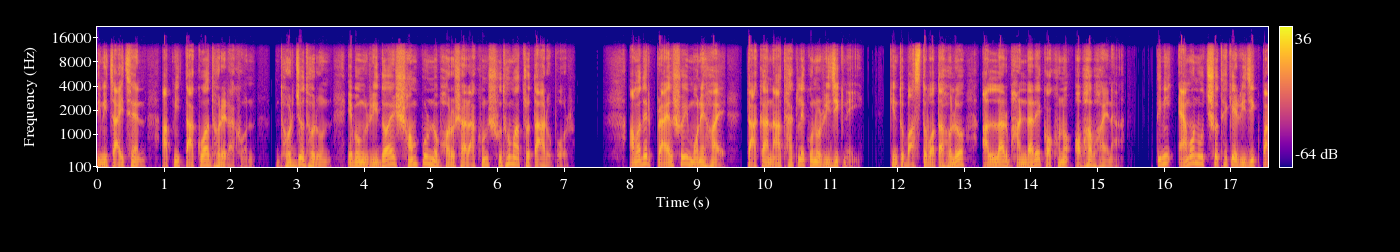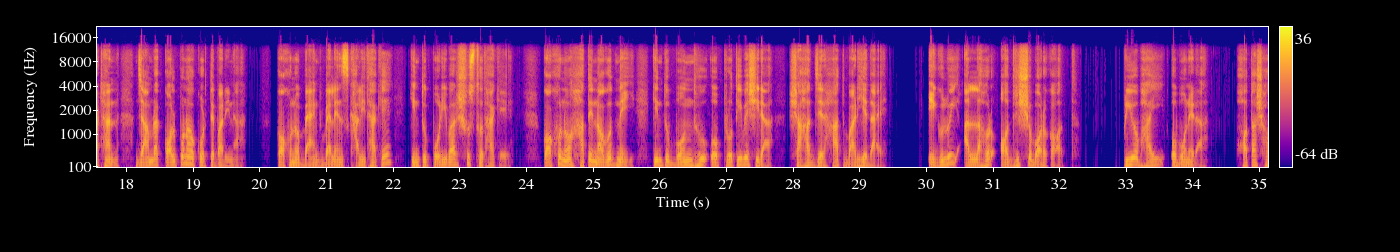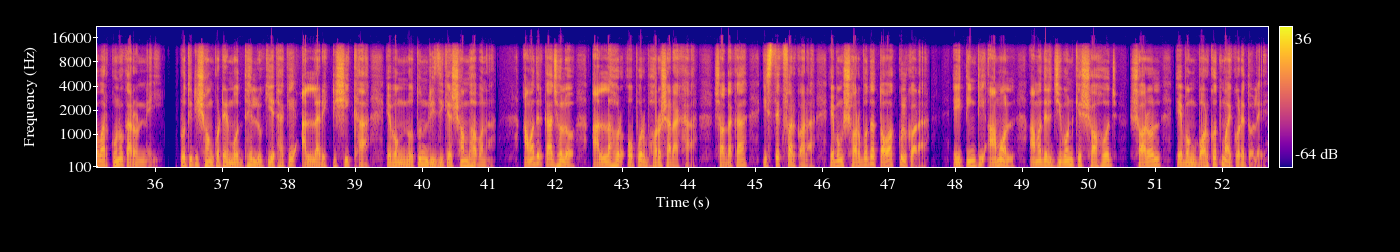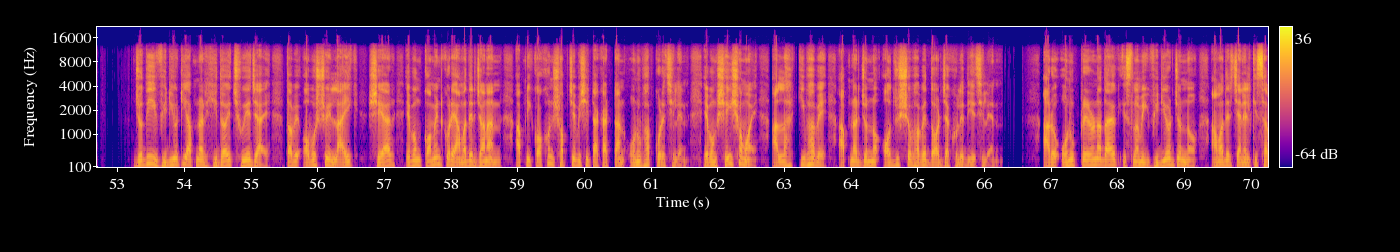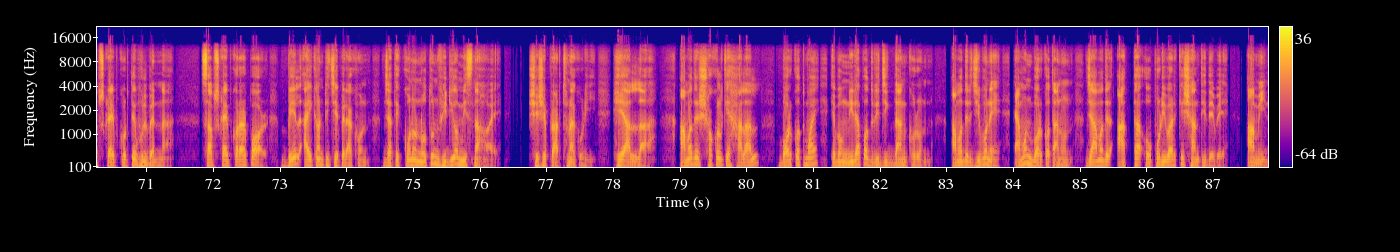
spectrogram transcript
তিনি চাইছেন আপনি তাকোয়া ধরে রাখুন, ধৈর্য ধরুন এবং হৃদয়ের সম্পূর্ণ ভরসা রাখুন শুধুমাত্র তার উপর। আমাদের প্রায়শই মনে হয় টাকা না থাকলে কোনো রিজিক নেই। কিন্তু বাস্তবতা হল, আল্লাহর ভাণ্ডারে কখনো অভাব হয় না। তিনি এমন উৎস থেকে রিজিক পাঠান যা আমরা কল্পনাও করতে পারি না। কখনো ব্যাংক ব্যালেন্স খালি থাকে, কিন্তু পরিবার সুস্থ থাকে। কখনো হাতে নগদ নেই, কিন্তু বন্ধু ও প্রতিবেশীরা সাহায্যের হাত বাড়িয়ে দেয়। এগুলোই আল্লাহর অদৃশ্য বরকত। প্রিয় ভাই ও বোনেরা, হতাশ হওয়ার কোনো কারণ নেই। প্রতিটি সংকটের মধ্যে লুকিয়ে থাকে আল্লাহর একটি শিক্ষা এবং নতুন রিজিকের সম্ভাবনা। আমাদের কাজ হল আল্লাহর ওপর ভরসা রাখা, সদাকা ইস্তেকফার করা এবং সর্বদা তওয়াক্কুল করা। এই তিনটি আমল আমাদের জীবনকে সহজ, সরল এবং বরকতময় করে তোলে। যদি ভিডিওটি আপনার হৃদয়ে ছুঁয়ে যায়, তবে অবশ্যই লাইক, শেয়ার এবং কমেন্ট করে আমাদের জানান, আপনি কখন সবচেয়ে বেশি টাকার টান অনুভব করেছিলেন এবং সেই সময় আল্লাহ কীভাবে আপনার জন্য অদৃশ্যভাবে দরজা খুলে দিয়েছিলেন। আরও অনুপ্রেরণাদায়ক ইসলামিক ভিডিওর জন্য আমাদের চ্যানেলটি সাবস্ক্রাইব করতে ভুলবেন না। সাবস্ক্রাইব করার পর বেল আইকনটি চেপে রাখুন, যাতে কোনো নতুন ভিডিও মিস না হয়। শেষে প্রার্থনা করি, হে আল্লাহ, আমাদের সকলকে হালাল, বরকতময় এবং নিরাপদ রিজিক দান করুন। আমাদের জীবনে এমন বরকত আনুন যা আমাদের আত্মা ও পরিবারকে শান্তি দেবে। আমিন।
